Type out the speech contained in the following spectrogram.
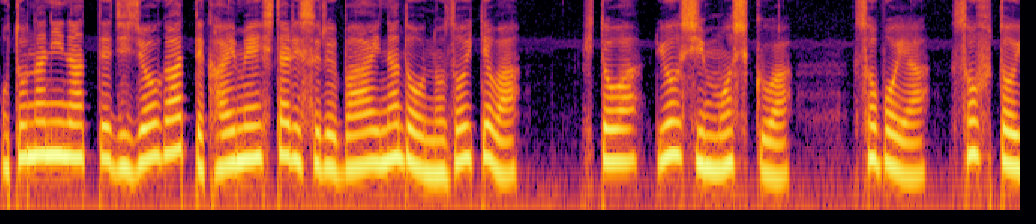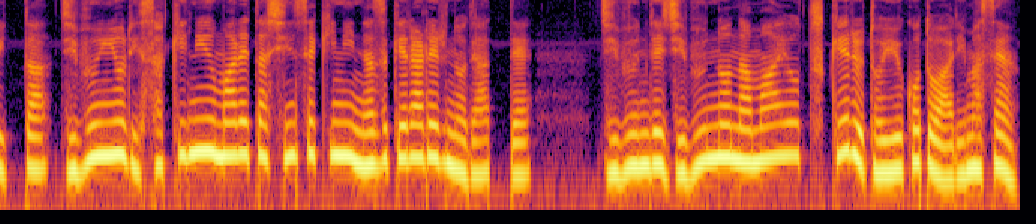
大人になって事情があって解明したりする場合などを除いては、人は両親もしくは祖母や祖父といった自分より先に生まれた親戚に名付けられるのであって、自分で自分の名前をつけるということはありません。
